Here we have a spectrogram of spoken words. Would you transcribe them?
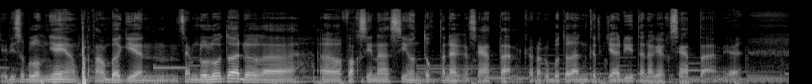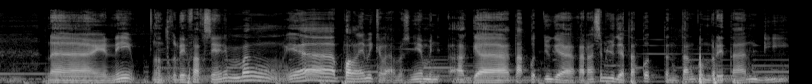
Jadi sebelumnya yang pertama bagian Sam dulu tuh adalah uh, vaksinasi untuk tenaga kesehatan. Karena kebetulan kerja di tenaga kesehatan ya Nah ini untuk divaksin ini memang ya polemik lah. Maksudnya agak takut juga. Karena saya juga takut tentang pemberitaan di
